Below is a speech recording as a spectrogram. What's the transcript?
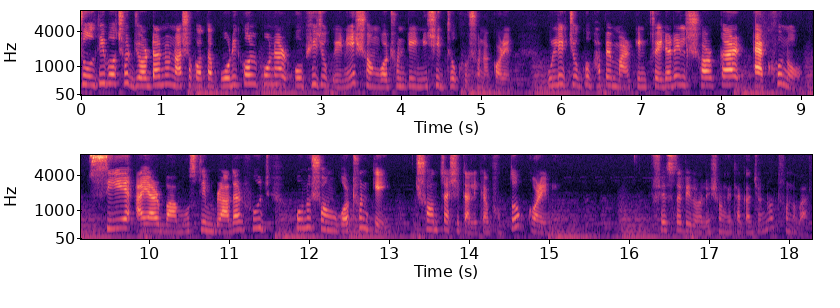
চলতি বছর জর্ডানো নাশকতা পরিকল্পনার অভিযোগ এনে সংগঠনটি নিষিদ্ধ ঘোষণা করেন। উল্লেখযোগ্যভাবে মার্কিন ফেডারেল সরকার এখনও সিএআইআর বা মুসলিম ব্রাদারহুড কোনো সংগঠনকেই সন্ত্রাসী তালিকাভুক্ত করেনি। ফেস্তা বিবলের সঙ্গে থাকার জন্য ধন্যবাদ।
